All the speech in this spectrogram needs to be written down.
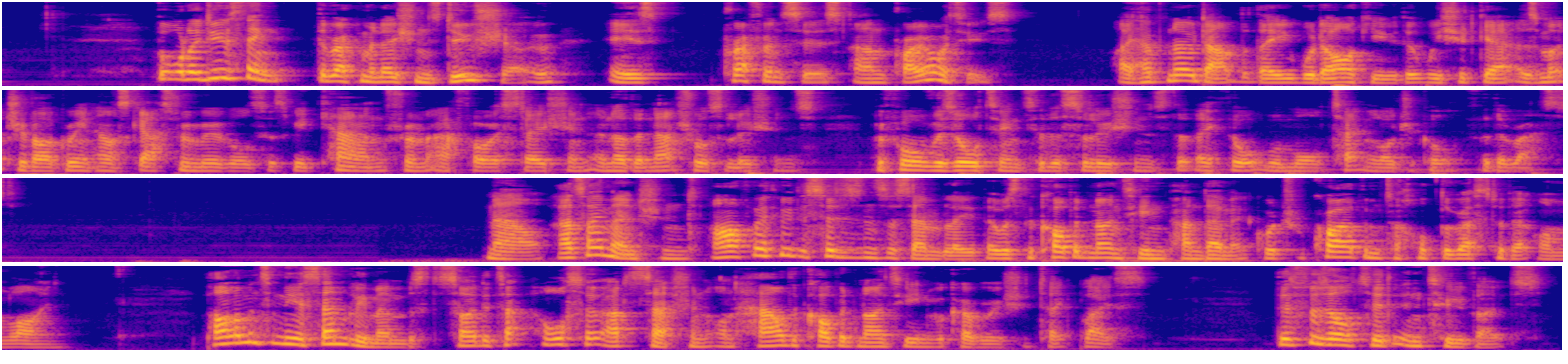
But what I do think the recommendations do show is preferences and priorities. I have no doubt that they would argue that we should get as much of our greenhouse gas removals as we can from afforestation and other natural solutions before resorting to the solutions that they thought were more technological for the rest. Now, as I mentioned, halfway through the Citizens' Assembly there was the COVID 19 pandemic, which required them to hold the rest of it online. Parliament and the Assembly members decided to also add a session on how the COVID 19 recovery should take place. This resulted in two votes.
